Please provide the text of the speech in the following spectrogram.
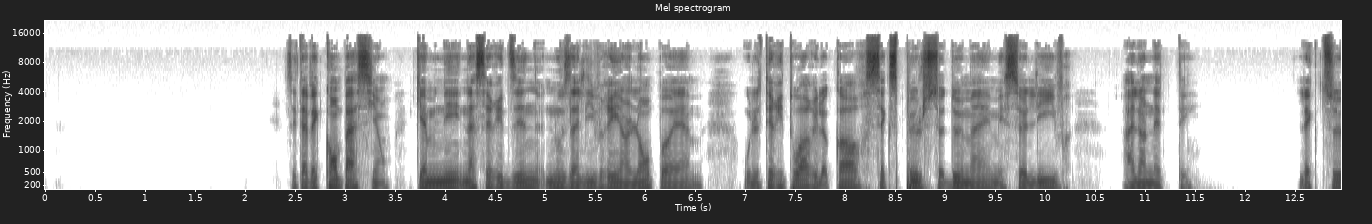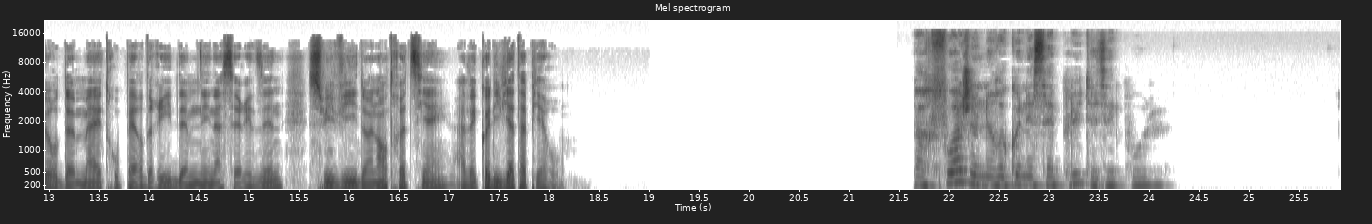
C'est avec compassion qu'Emné Nasseridine nous a livré un long poème où le territoire et le corps s'expulsent d'eux-mêmes et se livrent à l'honnêteté. Lecture de Maître ou perdrix d'Emné Nasseridine, suivie d'un entretien avec Olivia Tapiero. Parfois je ne reconnaissais plus tes épaules.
